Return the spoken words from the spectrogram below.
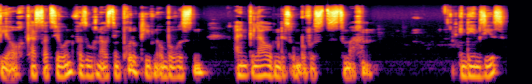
wie auch Kastration versuchen aus dem produktiven Unbewussten ein Glauben des Unbewusstes zu machen, indem sie es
